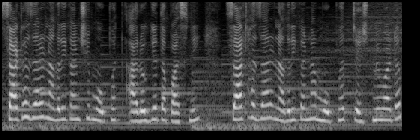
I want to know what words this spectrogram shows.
साठ हजार नागरिकांची मोफत आरोग्य तपासणी साठ हजार नागरिकांना मोफत चष्मे वाटप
